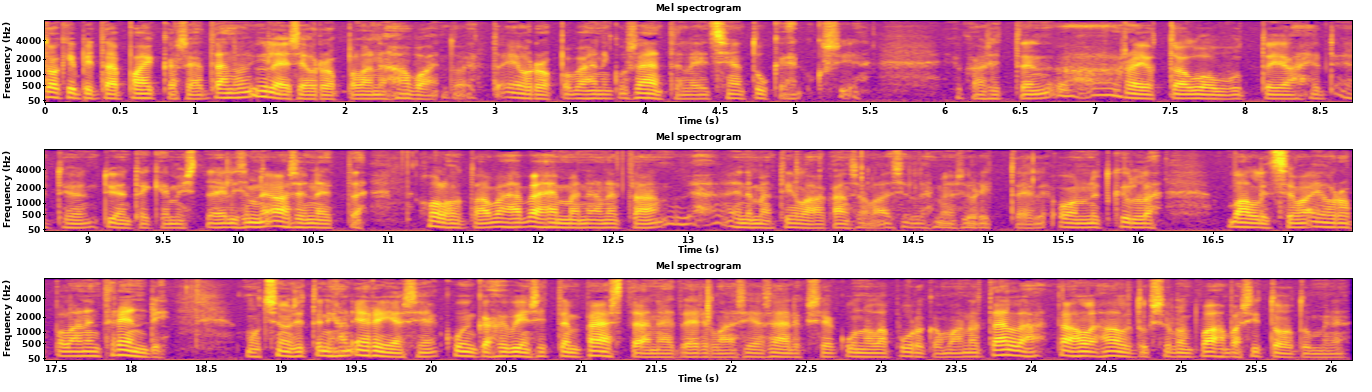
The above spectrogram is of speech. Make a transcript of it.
toki pitää paikkansa. Tämä on yleiseurooppalainen havainto, että Eurooppa vähän niin kuin sääntelee itseään tukehduksiin. joka sitten rajoittaa luovuutta ja työn tekemistä. Eli sellainen asenne, että holhotaan vähän vähemmän ja annetaan enemmän tilaa kansalaisille, myös yrittäjille, on nyt kyllä vallitseva eurooppalainen trendi. Mutta se on sitten ihan eri asia, kuinka hyvin sitten päästään näitä erilaisia säädöksiä kunnolla purkamaan. No tällä, tällä hallituksella on vahva sitoutuminen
